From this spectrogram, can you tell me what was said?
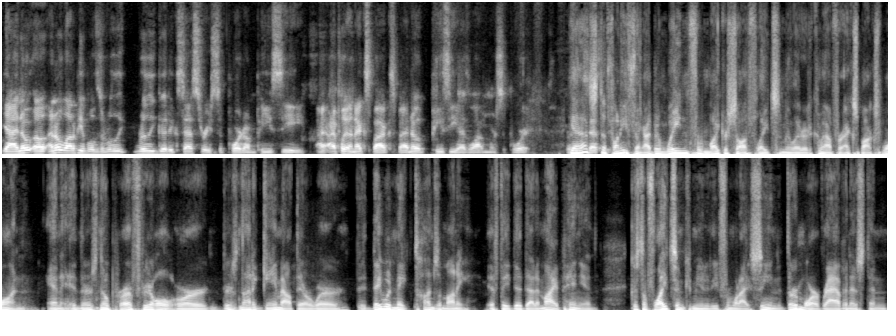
yeah, I know. Uh, I know a lot of people. There's a really, really good accessory support on PC. I, I, play on Xbox, but I know PC has a lot more support. Yeah, that's the funny thing. I've been waiting for Microsoft Flight Simulator to come out for Xbox One, and, there's no peripheral or there's not a game out there where they would make tons of money if they did that, in my opinion. Because the flight sim community, from what I've seen, they're more ravenous than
